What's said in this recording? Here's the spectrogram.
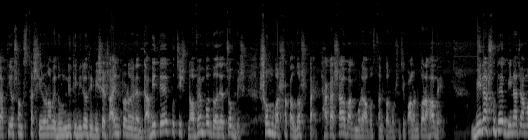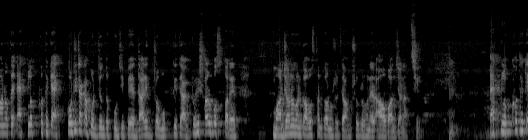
জাতীয় সংস্থা শিরোনামে দুর্নীতি বিরোধী বিশেষ আইন প্রণয়নের দাবিতে পঁচিশ নভেম্বর দুহাজার চব্বিশ সোমবার সকাল দশটায় ঢাকা শাহবাগ মোড়ে অবস্থান কর্মসূচি পালন করা হবে। বিনা সুদে, বিনা জামানতে এক লক্ষ থেকে এক কোটি টাকা পর্যন্ত পুঁজি পেয়ে দারিদ্র মুক্তিতে আগ্রহী সর্বস্তরের জনগণকে অবস্থান কর্মসূচিতে অংশগ্রহণের আহ্বান জানাচ্ছি। এক লক্ষ থেকে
